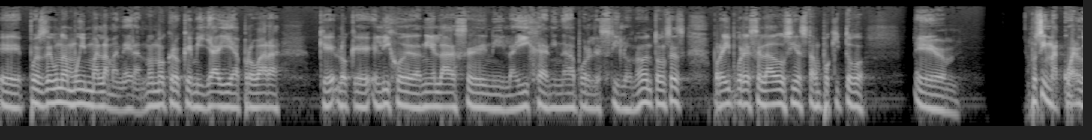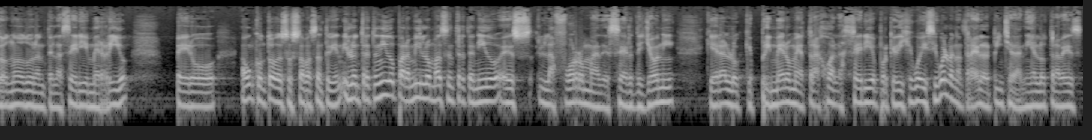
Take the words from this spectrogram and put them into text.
eh, pues de una muy mala manera. No, no creo que Miyagi aprobara que lo que el hijo de Daniel hace, ni la hija, ni nada por el estilo, ¿no? Entonces, por ahí, por ese lado, sí está un poquito. Eh, pues sí me acuerdo, ¿no? Durante la serie me río, pero aún con todo eso está bastante bien. Y lo entretenido, para mí lo más entretenido es la forma de ser de Johnny, que era lo que primero me atrajo a la serie, porque dije, güey, si vuelven a traer al pinche Daniel otra vez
